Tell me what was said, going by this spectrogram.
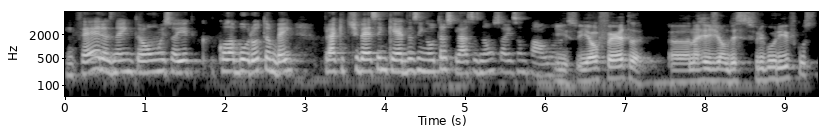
em férias, né? Então isso aí colaborou também para que tivessem quedas em outras praças, não só em São Paulo. Né? Isso. E a oferta uh, na região desses frigoríficos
